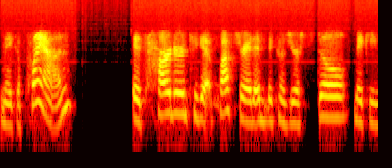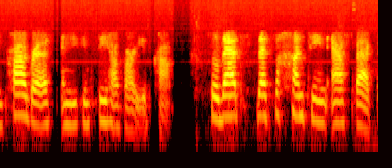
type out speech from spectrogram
make a plan, it's harder to get frustrated because you're still making progress and you can see how far you've come. So that's that's the hunting aspect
